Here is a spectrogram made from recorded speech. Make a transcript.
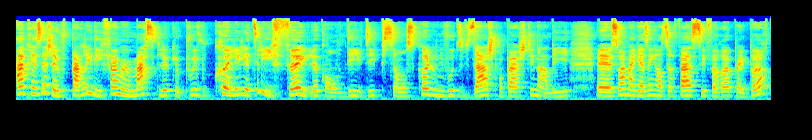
Après ça, je vais vous parler des fameux masques là, que vous pouvez vous coller. Tu sais, les feuilles qu'on dit, puis si on se colle au niveau du visage, qu'on peut acheter dans des, euh, soit magasins en surface, Sephora, peu importe.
